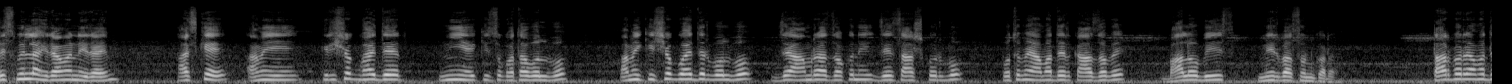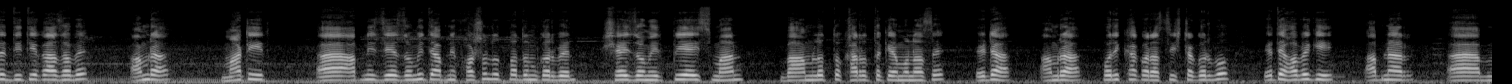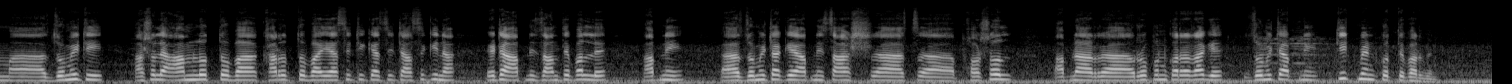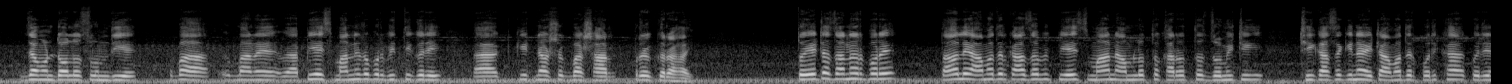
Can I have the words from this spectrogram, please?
বিসমিল্লাহ রহমান ইরাহিম আজকে আমি কৃষক ভাইদের নিয়ে কিছু কথা বলব। আমি কৃষক ভাইদের বলব যে, আমরা যখনই যে চাষ করব, প্রথমে আমাদের কাজ হবে ভালো বীজ নির্বাচন করা। তারপরে আমাদের দ্বিতীয় কাজ হবে, আমরা মাটির আপনি যে জমিতে আপনি ফসল উৎপাদন করবেন, সেই জমির পিএইচ মান বা আমলত্ব খারত্ব কেমন আছে, এটা আমরা পরীক্ষা করার চেষ্টা করব। এতে হবে কি, আপনার জমিটি আসলে আমলত্ব বা খারত্ব বা অ্যাসিটিক অ্যাসিড আছে কি না এটা আপনি জানতে পারলে আপনি জমিটাকে আপনি চাষ ফসল আপনার রোপণ করার আগে জমিটা আপনি ট্রিটমেন্ট করতে পারবেন। যেমন ডলসুন দিয়ে বা মানে পিএইচ মানের ওপর ভিত্তি করেই কীটনাশক বা সার প্রয়োগ করা হয়। তো এটা জানার পরে তাহলে আমাদের কাজ হবে পিএইচ মান, আমলত্ব খারত্ব জমিটি ঠিক আছে কিনা এটা আমাদের পরীক্ষা করে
